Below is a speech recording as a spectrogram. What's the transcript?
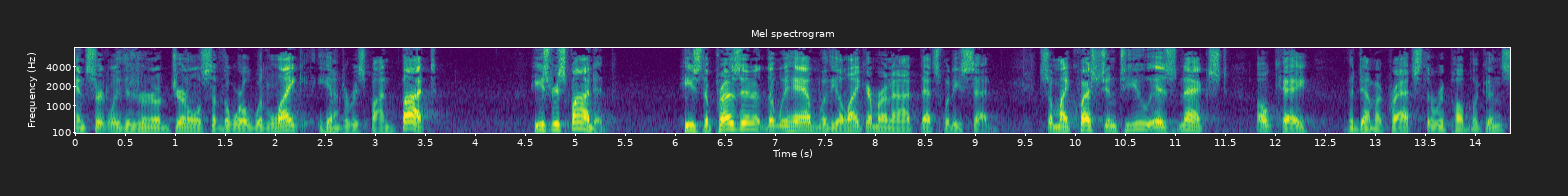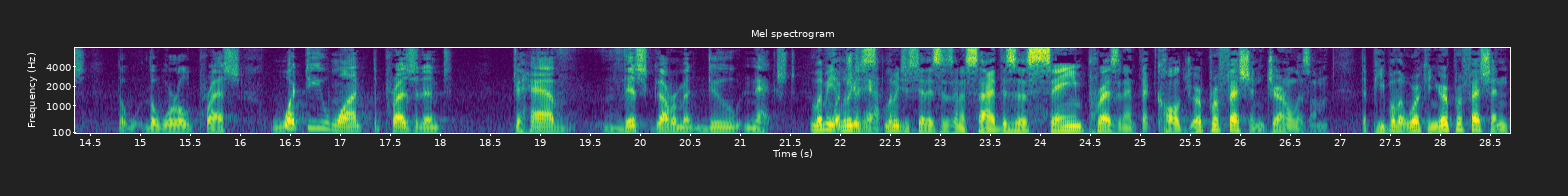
and certainly the journal, journalists of the world would like him to respond, but he's responded. He's the president that we have, whether you like him or not. That's what he said. So my question to you is next okay, the Democrats, the Republicans, the, the world press, what do you want the president to have this government do next? Let me What let me just happen? let me just say this as an aside. This is the same president that called your profession, journalism, the people that work in your profession,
